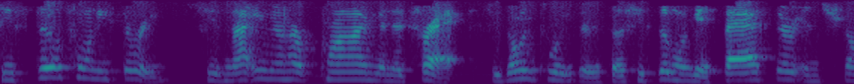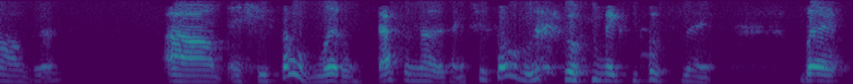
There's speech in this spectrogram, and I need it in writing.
she's still 23. She's not even her prime in the track. She's only 23, so she's still going to get faster and stronger. Um, and she's so little. That's another thing. She's so little. makes no sense. But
